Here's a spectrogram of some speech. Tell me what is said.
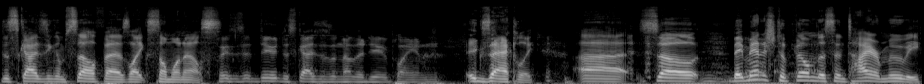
disguising himself as like someone else. So he's a dude disguises another dude playing. Exactly. Uh, so they managed to film this entire movie.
